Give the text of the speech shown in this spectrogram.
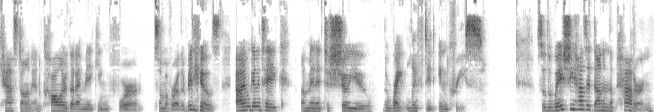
cast on and collar that I'm making for some of our other videos, I'm going to take a minute to show you the right lifted increase. So the way she has it done in the pattern,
